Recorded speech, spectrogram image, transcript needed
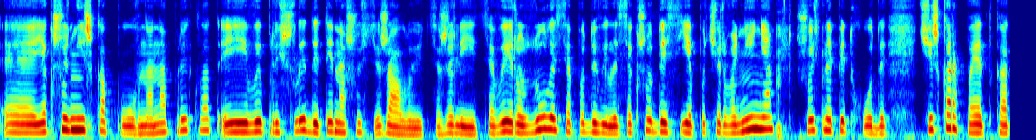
е, якщо ніжка повна, наприклад, і ви прийшли, дитина щось жалується, жаліється, ви розулися, подивилися, якщо десь є почервоніння, щось не підходить, чи шкарпетка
